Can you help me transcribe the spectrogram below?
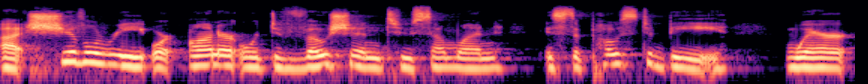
uh, chivalry or honor or devotion to someone is supposed to be, where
